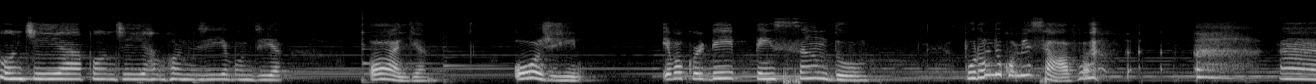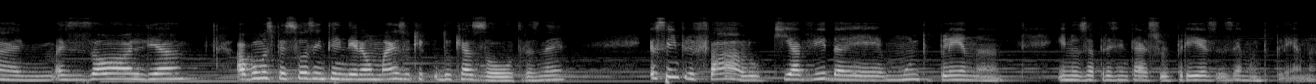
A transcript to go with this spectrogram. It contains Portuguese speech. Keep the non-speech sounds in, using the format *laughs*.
Bom dia, bom dia, *laughs* bom dia, bom dia. Olha, hoje eu acordei pensando por onde eu começava. *laughs* Ai, mas olha, algumas pessoas entenderão mais do que, do que as outras, né? Eu sempre falo que a vida é muito plena e nos apresentar surpresas é muito plena.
